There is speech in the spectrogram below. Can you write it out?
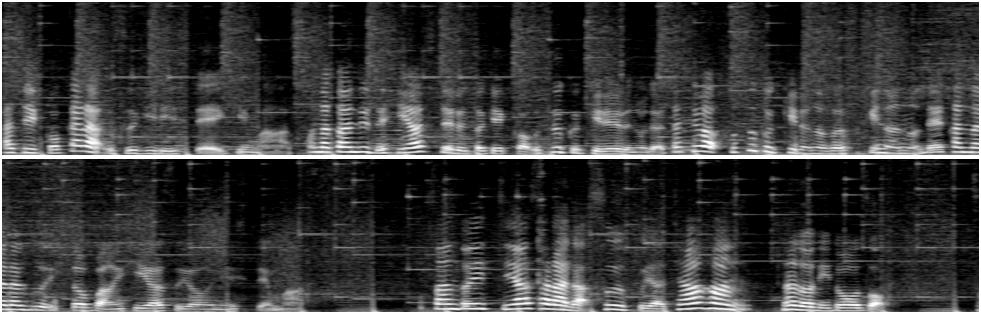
端っこから薄切りしていきます。こんな感じで冷やしてると結構薄く切れるので私は薄く切るのが好きなので必ず一晩冷やすようにしてます。サンドイッチやサラダスープやチャーハンなどにどうぞ。器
